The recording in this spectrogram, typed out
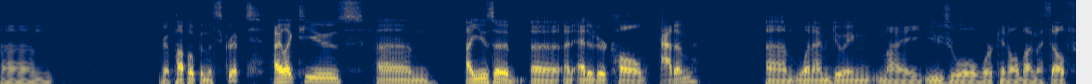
Um, we're to pop open the script. I like to use, um, I use a, a, an editor called Atom um, when I'm doing my usual work and all by myself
